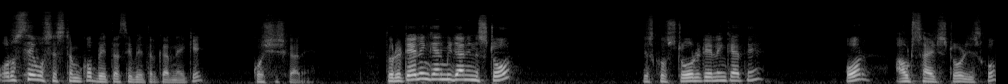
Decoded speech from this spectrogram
اور اس سے وہ سسٹم کو بہتر سے بہتر کرنے کی کوشش کریں۔ تو retailing can be done in store جس کو اسٹور ریٹیلنگ کہتے ہیں، اور آؤٹ سائڈ اسٹور جس کو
